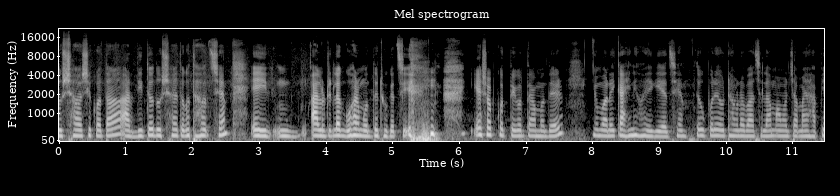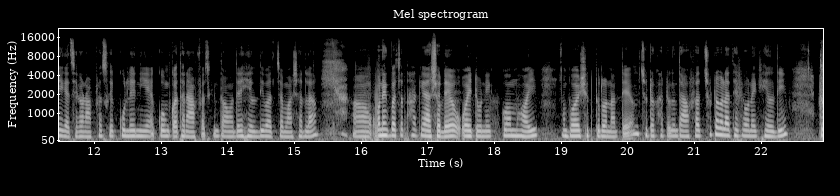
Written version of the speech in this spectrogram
দুঃসাহসিকতা আর দ্বিতীয় দুঃসাহসিকতা হচ্ছে এই আলুটিলা গুহার মধ্যে ঢুকেছি। এসব করতে করতে আমাদের মানে কাহিনী হয়ে গিয়েছে। তো উপরে উঠে আমরা বাঁচলাম। আমার জামাই হাঁপিয়ে গেছে কারণ আফরাজকে কোলে নিয়ে, কম কথা না, আফরাজ কিন্তু আমাদের হেলদি বাচ্চা মাসাল্লাহ অনেক বাচ্চা থাকে আসলে ওয়েট অনেক কম হয় বয়সের তুলনাতে। ছোটোখাটো কিন্তু আফরাজ ছোটোবেলা থেকে অনেক হেলদি তো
